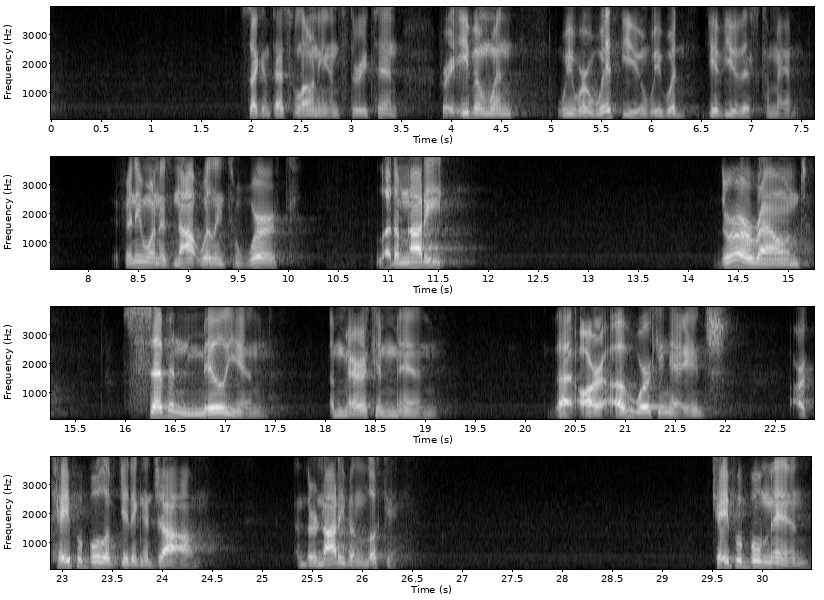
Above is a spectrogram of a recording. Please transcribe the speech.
Second Thessalonians 3:10 For even when we were with you, we would give you this command. If anyone is not willing to work, let him not eat. There are around 7 million American men that are of working age, are capable of getting a job, and they're not even looking. Capable men,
